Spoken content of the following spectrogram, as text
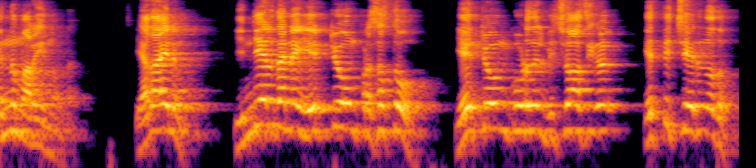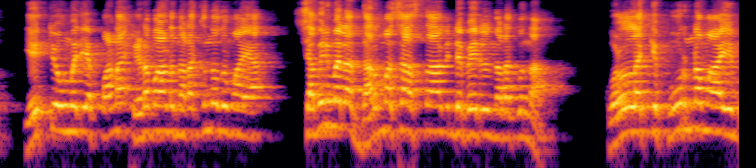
എന്നും അറിയുന്നുണ്ട്. ഏതായാലും ഇന്ത്യയിൽ തന്നെ ഏറ്റവും പ്രശസ്തവും ഏറ്റവും കൂടുതൽ വിശ്വാസികൾ എത്തിച്ചേരുന്നതും ഏറ്റവും വലിയ പണ ഇടപാട് നടക്കുന്നതുമായ ശബരിമല ധർമ്മശാസ്താവിന്റെ പേരിൽ നടക്കുന്ന കൊള്ളയ്ക്ക് പൂർണമായും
